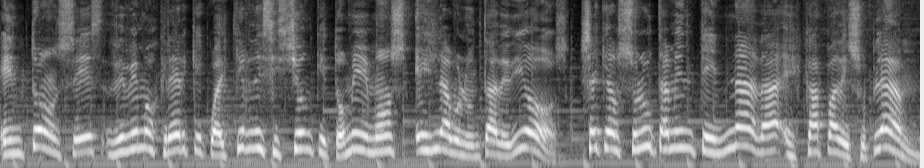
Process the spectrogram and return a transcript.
entonces debemos creer que cualquier decisión que tomemos es la voluntad de Dios, ya que absolutamente nada escapa de su plan.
